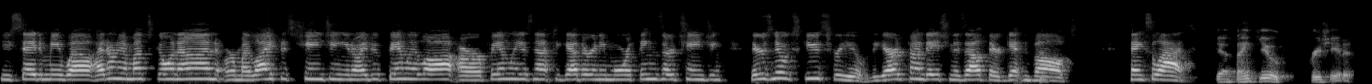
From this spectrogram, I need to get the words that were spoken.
you say to me, Well, I don't have much going on, or my life is changing, you know, I do family law, our family is not together anymore, things are changing. There's no excuse for you. The Yard Foundation is out there. Get involved. Thanks a lot. Yeah, thank you. Appreciate it.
